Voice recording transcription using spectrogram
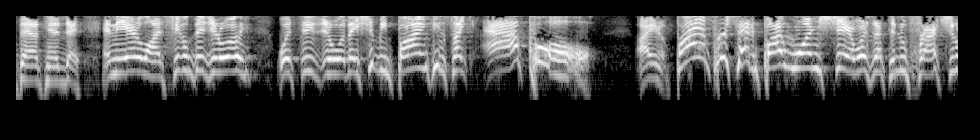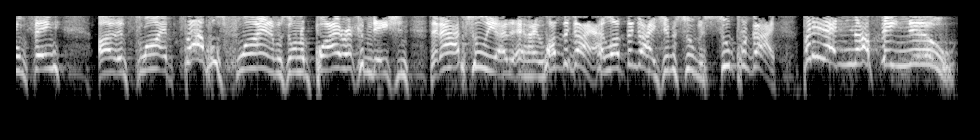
down end of the day. And the airlines, single digit oil, what's the, they should be buying things like Apple. I know. Buy a percent, buy one share. What is that, the new fractional thing? Uh, fly, Apple's flying. It was on a buy recommendation that absolutely, and I love the guy. I love the guy, Jim Suva, super guy. But it had nothing new.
